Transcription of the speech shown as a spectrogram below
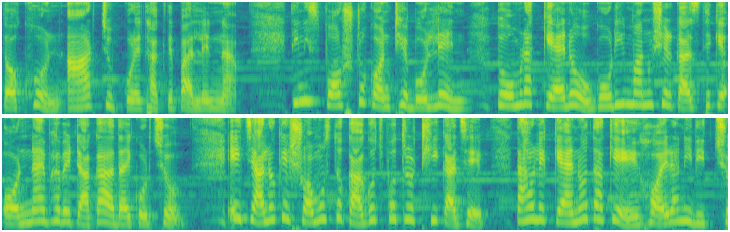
তখন আর চুপ করে থাকতে পারলেন না। তিনি স্পষ্ট কণ্ঠে বললেন, তোমরা কেন গরিব মানুষের কাছ থেকে অন্যায়ভাবে টাকা আদায় করছ? এই চালকের সমস্ত কাগজপত্র ঠিক আছে, তাহলে কেন তাকে হয়রানি দিচ্ছ?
